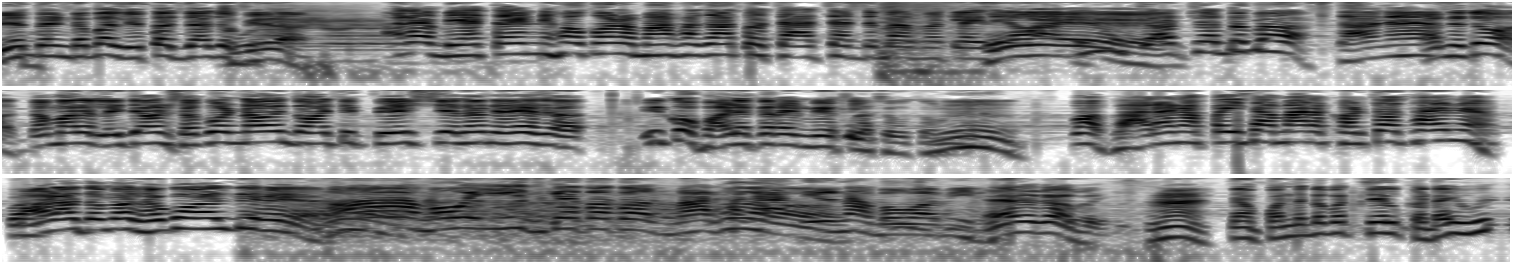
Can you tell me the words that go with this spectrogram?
બે ત્રણ ડબ્બા લેતા જ જાજો ભેરા અરે બે ત્રણની હો કરો? માર હગા તો ચાર ચાર ડબ્બા મોકલાઈ દેવા. ચાર ચાર ડબ્બા. તાને અને જો તમારે લઈ જવાની સગવડ ના હોય તો અહીંથી પેસ્ટ છે ને ઈકો ભાડે કરાવીને મેકલા છો તમે. પણ ભાડાના પૈસા મારે ખર્ચો થાય ને? ભાડા તમારે હગો હાલ દે હે હા મો ઈ જ કેતો તો માર હગા તેલ ના બહુ અમીર હે કાકા ભાઈ હા. ત્યાં પંદર ડબ્બા તેલ કઢાયું હોય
